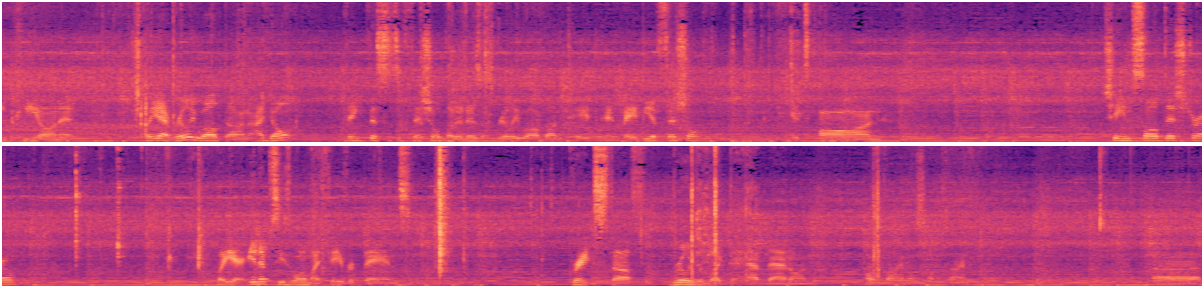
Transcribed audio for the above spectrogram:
EP on it. But yeah, really well done. I don't think this is official, but it is a really well done tape. It may be official. It's on Chainsaw Distro. But yeah, Inepsy is one of my favorite bands. Great stuff. Really would like to have that on, on vinyl sometime. Uh,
